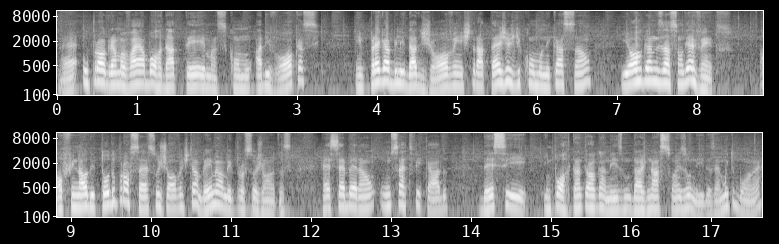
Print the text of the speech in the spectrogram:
Né? O programa vai abordar temas como advocacy, empregabilidade jovem, estratégias de comunicação e organização de eventos. Ao final de todo o processo, os jovens também, meu amigo professor Jonatas, receberão um certificado desse importante organismo das Nações Unidas. É muito bom, né?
